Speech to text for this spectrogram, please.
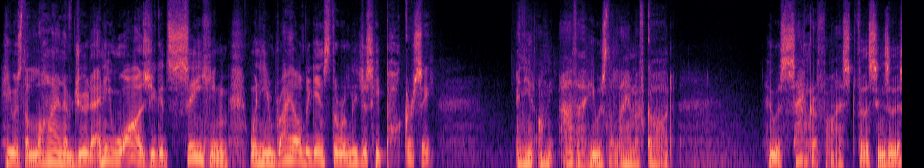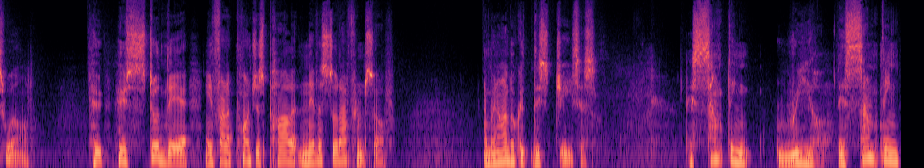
he was the Lion of Judah, and he was. You could see him when he railed against the religious hypocrisy. And yet, on the other, he was the Lamb of God, who was sacrificed for the sins of this world, who, who stood there in front of Pontius Pilate and never stood up for himself. And when I look at this Jesus, there's something real, there's something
